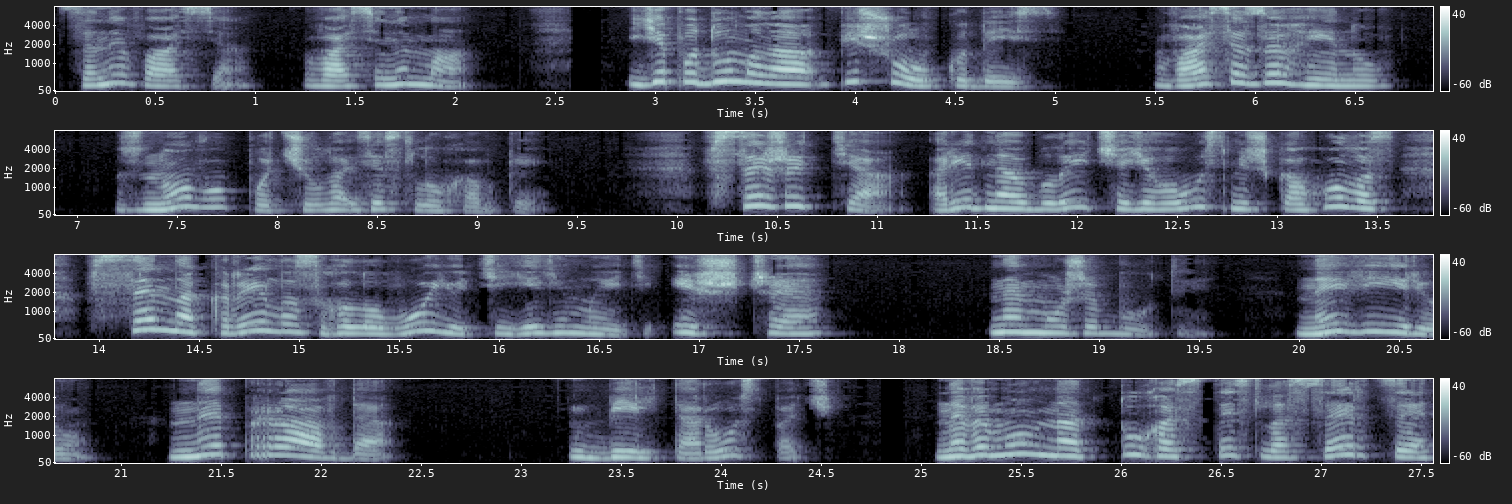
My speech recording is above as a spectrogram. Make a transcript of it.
це не Вася, Васі нема. Я подумала, пішов кудись. Вася загинув. Знову почула зі слухавки. Все життя, рідне обличчя, його усмішка, голос все накрило з головою тієї миті. І ще не може бути. Не вірю, неправда. Біль та розпач, невимовна туга стисла серце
